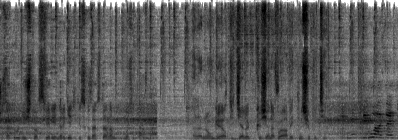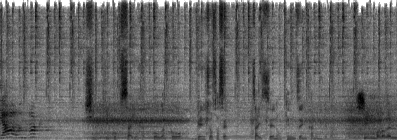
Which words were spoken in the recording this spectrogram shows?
Наше сотрудничество в сфере энергетики с Казахстаном носит la longueur du dialogue que je viens d'avoir avec M. Poutine. Símbolo del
